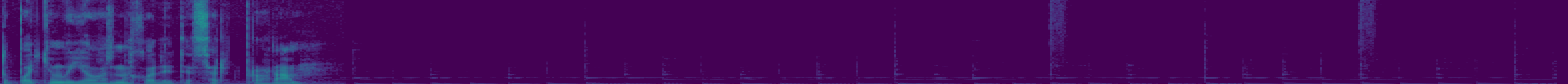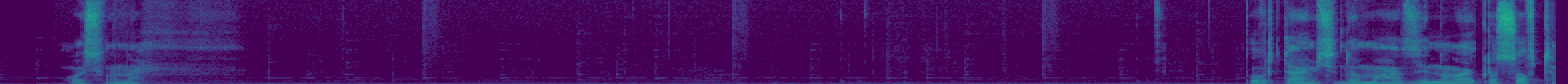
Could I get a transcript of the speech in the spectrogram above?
то потім ви його знаходите серед програм. Ось вона. Повертаємося до магазину Microsoft.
